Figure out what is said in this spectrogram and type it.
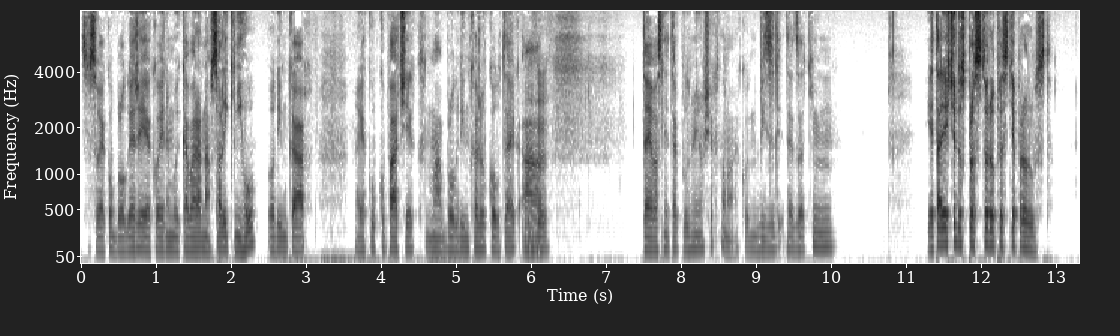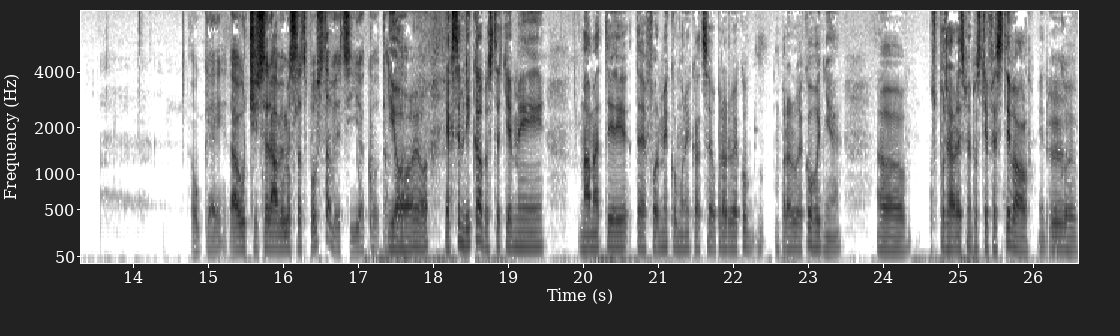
co jsou jako blogeři, jako jeden můj kamarád napsali knihu o dýmkách, Jakub Kopáček má blog Dýmkařů koutek a hmm. to je vlastně tak plus minus všechno. No. Jako víc, zatím je tady ještě dost prostoru prostě pro růst. OK. A určitě se dá vymyslet spousta věcí. Jako takhle. Jo, jo. Jak jsem říkal, prostě my máme ty té formy komunikace opravdu jako, opravdu jako hodně. Uh, uspořádali jsme prostě festival, mm. jako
